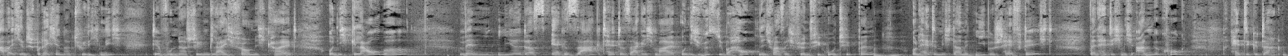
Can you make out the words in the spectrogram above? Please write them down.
aber ich entspreche natürlich nicht der wunderschönen Gleichförmigkeit. Und ich glaube, wenn mir das er gesagt hätte, sage ich mal, und ich wüsste überhaupt nicht, was ich für ein Figurtyp bin mhm. und hätte mich damit nie beschäftigt, dann hätte ich mich angeguckt, hätte gedacht, oh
